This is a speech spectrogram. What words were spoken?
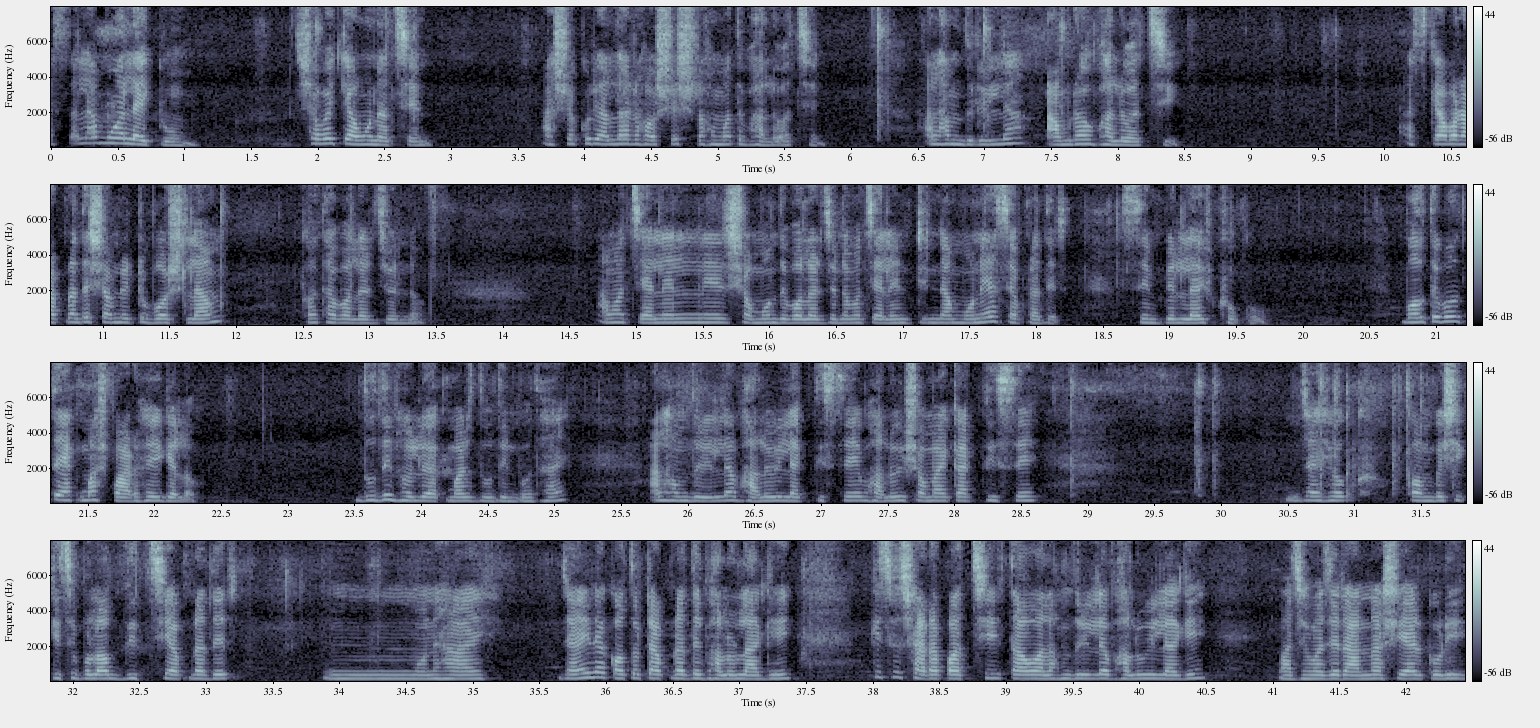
আসসালামু আলাইকুম। সবাই কেমন আছেন? আশা করি আল্লাহর অশেষ রহমতে ভালো আছেন। আলহামদুলিল্লাহ, আমরাও ভালো আছি। আজকে আবার আপনাদের সামনে একটু বসলাম কথা বলার জন্য। আমার চ্যানেলের সম্বন্ধে বলার জন্য আমার চ্যানেলটির নাম মনে আছে আপনাদের? সিম্পল লাইফ খুকু বলতে বলতে এক মাস পার হয়ে গেল। দুদিন হলো, এক মাস দুদিন বোধ হয় আলহামদুলিল্লাহ, ভালোই লাগতেছে, ভালোই সময় কাটতেছে। যাই হোক কম বেশি কিছু ব্লগ দিচ্ছি আপনাদের। মনে হয়, জানি না কতটা আপনাদের ভালো লাগে। কিছু সাড়া পাচ্ছি, তাও আলহামদুলিল্লাহ ভালোই লাগে। মাঝে মাঝে রান্না শেয়ার করি,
